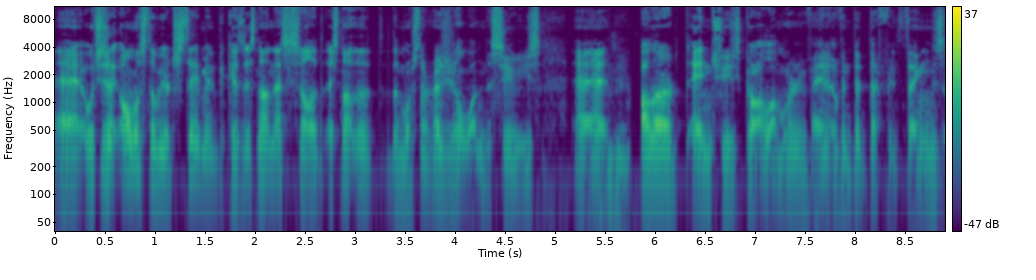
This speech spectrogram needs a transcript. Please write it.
uh, which is like almost a weird statement because it's not necessarily it's not the, the most original one in the series. Uh, mm-hmm. Other entries got a lot more inventive and did different things.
